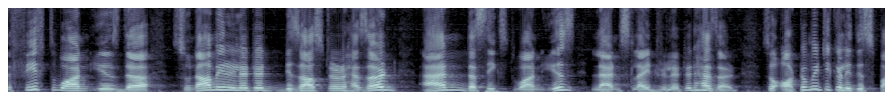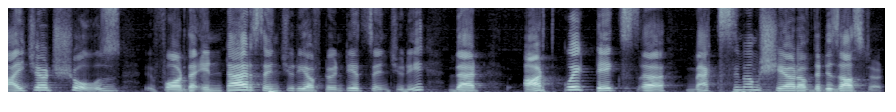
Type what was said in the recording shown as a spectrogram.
The fifth one is the tsunami related disaster hazard and the sixth one is landslide related hazard. So, automatically this pie chart shows for the entire century of 20th century that earthquake takes a maximum share of the disaster,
